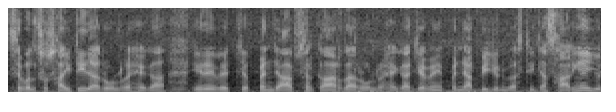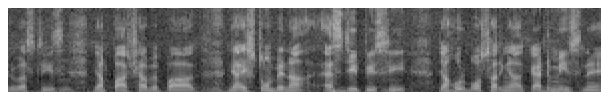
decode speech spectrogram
ਸਿਵਲ ਸੁਸਾਇਟੀ ਦਾ ਰੋਲ ਰਹੇਗਾ। ਇਹਦੇ ਵਿੱਚ ਪੰਜਾਬ ਸਰਕਾਰ ਦਾ ਰੋਲ ਰਹੇਗਾ ਜਿਵੇਂ ਪੰਜਾਬੀ ਯੂਨੀਵਰਸਿਟੀ ਜਾਂ ਸਾਰੀਆਂ ਯੂਨੀਵਰਸਿਟੀਜ਼ ਜਾਂ ਭਾਸ਼ਾ ਵਿਭਾਗ ਜਾਂ ਇਸ ਤੋਂ ਬਿਨਾ ਐਸਜੀਪੀਸੀ ਜਾਂ ਹੋਰ ਬਹੁਤ ਸਾਰੀਆਂ ਅਕੈਡਮੀਜ਼ ਨੇ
